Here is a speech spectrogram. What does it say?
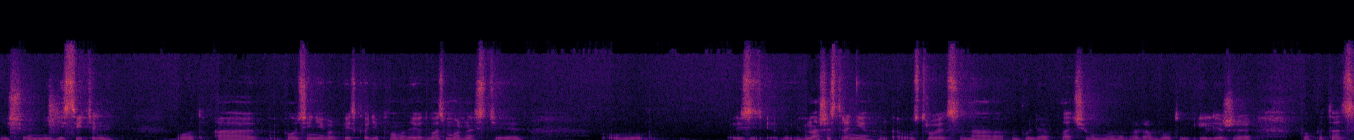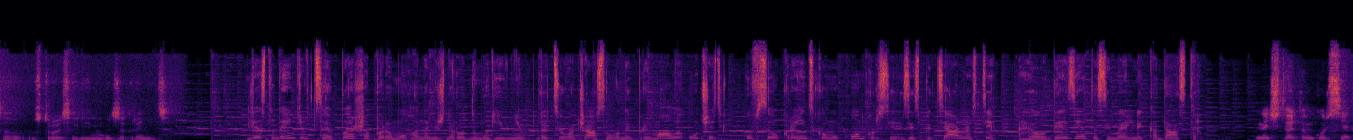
еще не действительны. Вот. А получение европейского диплома дает возможность в нашей стране устроиться на более оплачиваемую работу или же попытаться устроиться где-нибудь за границей. Для студентів це перша перемога на міжнародному рівні. До цього часу вони приймали участь у всеукраїнському конкурсі зі спеціальності геодезія та земельний кадастр. На четвертом курсе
